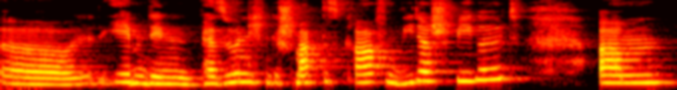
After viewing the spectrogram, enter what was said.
äh, eben den persönlichen Geschmack des Grafen widerspiegelt. Ähm,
